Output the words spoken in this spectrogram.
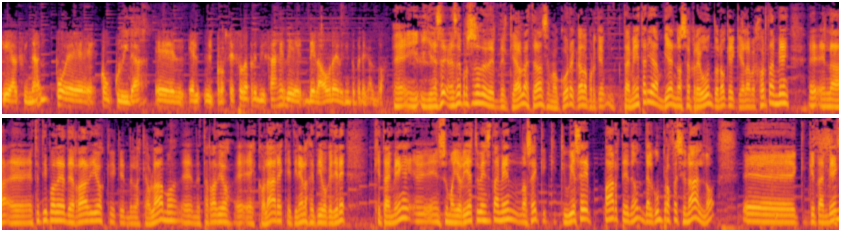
que al final pues concluirá el, el, proceso de aprendizaje de, de, la obra de Benito Pérez Galdós. Eh, y, en, ese, en ese proceso del que habla Esteban se me ocurre, claro, porque también estaría bien, no sé, pregunto, ¿no? Que, que a lo mejor también eh, en la, eh, este tipo de, de radios que, que, de las que hablamos, en estas radios escolares que tienen el objetivo que tiene, que también en su mayoría estuviese también, no sé, que, que hubiese parte ¿no? de algún profesional, ¿no? que, también,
